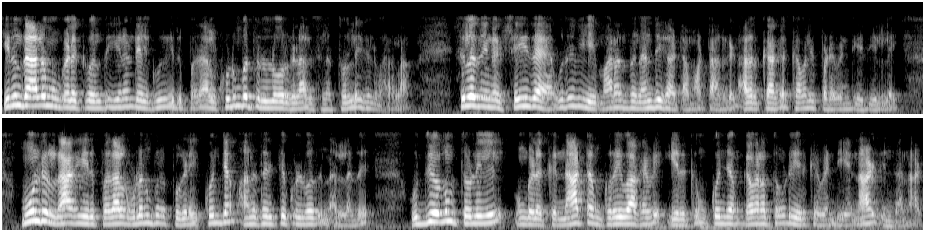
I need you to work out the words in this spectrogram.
இருந்தாலும் உங்களுக்கு வந்து இரண்டில் குரு இருப்பதால் குடும்பத்தில் உள்ளவர்களால் சில தொல்லைகள் வரலாம். சிலர் நீங்கள் செய்த உதவியை மறந்து நன்றி காட்ட மாட்டார்கள். அதற்காக கவலைப்பட வேண்டியது இல்லை. மூன்றில் ராக இருப்பதால் உடன்பிறப்புகளை கொஞ்சம் அனுசரித்துக் கொள்வது நல்லது. உத்தியோகம் தொழிலில் உங்களுக்கு நாட்டம் குறைவாகவே இருக்கும். கொஞ்சம் கவனத்தோடு இருக்க வேண்டிய நாள் இந்த நாள்.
